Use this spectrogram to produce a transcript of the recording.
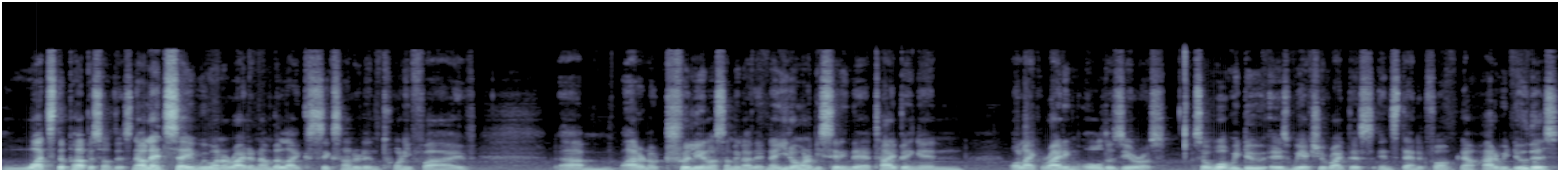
what's the purpose of this? Now let's say we want to write a number like 625 um, I don't know trillion or something like that. Now you don't want to be sitting there typing in or like writing all the zeros. So what we do is we actually write this in standard form. Now how do we do this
